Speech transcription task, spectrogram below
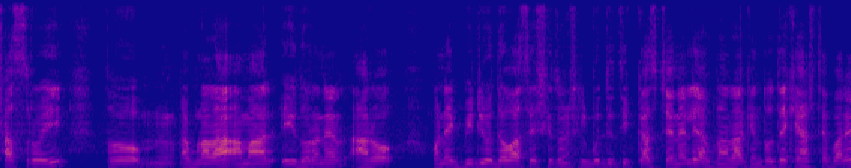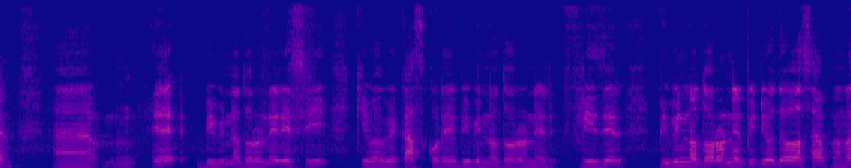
সাশ্রয়ী। তো আপনারা আমার এই ধরনের আরও অনেক ভিডিও দেওয়া আছে সৃজনশীল বৈদ্যুতিক কাজ চ্যানেলে আপনারা কিন্তু দেখে আসতে পারেন। বিভিন্ন ধরনের এসি কীভাবে কাজ করে, বিভিন্ন ধরনের ফ্রিজের, বিভিন্ন ধরনের ভিডিও দেওয়া আছে, আপনারা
